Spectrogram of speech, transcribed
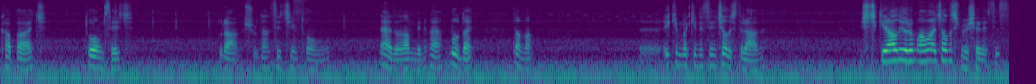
Kapı aç. Tohum seç. Dur abi şuradan seçeyim tohumumu. Nerede lan benim? Ha buğday. Tamam. Ee, ekim makinesini çalıştır abi. İşçi kiralıyorum ama çalışmıyor şerefsiz.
